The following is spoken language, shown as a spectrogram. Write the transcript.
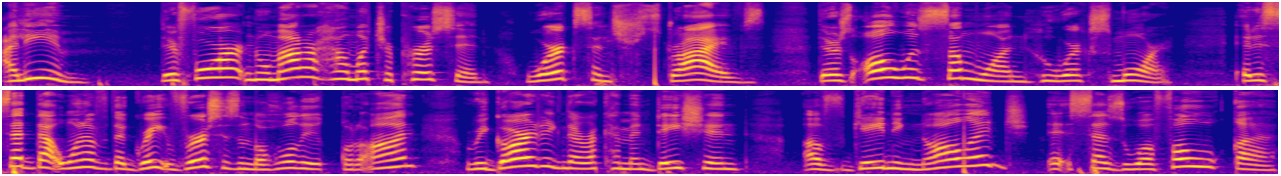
عليم. Therefore, no matter how much a person works and strives, there's always someone who works more. It is said that one of the great verses in the Holy Quran regarding the recommendation of gaining knowledge, it says, وَفَوْقَ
